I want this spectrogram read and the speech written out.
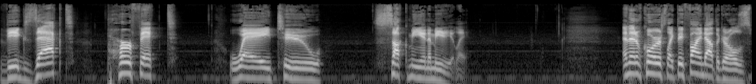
the exact perfect way to suck me in immediately. And then, of course, like they find out the girl's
